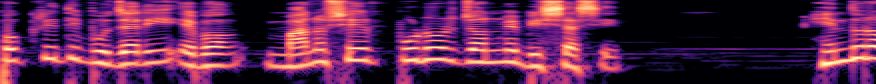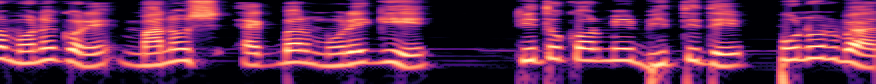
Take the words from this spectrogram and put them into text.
প্রকৃতি পূজারী এবং মানুষের পুনর্জন্মে বিশ্বাসী। হিন্দুরা মনে করে মানুষ একবার মরে গিয়ে কৃতকর্মের ভিত্তিতে পুনর্বার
